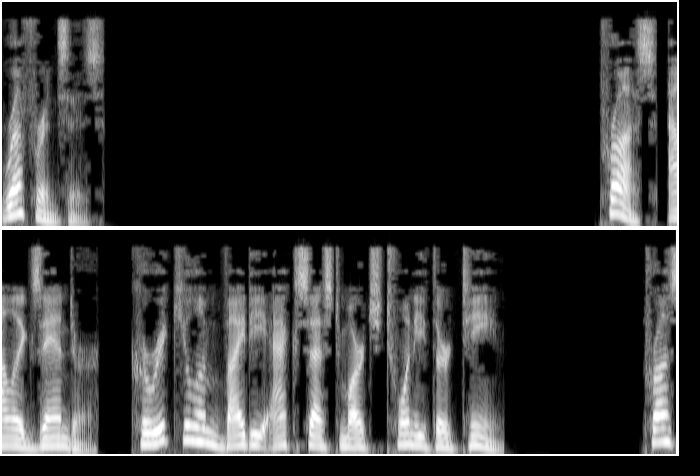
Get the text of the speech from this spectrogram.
References Pruss, Alexander. Curriculum Vitae accessed March 2013. Pruss,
